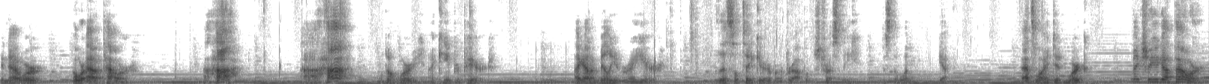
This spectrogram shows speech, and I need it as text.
And now we're... Oh, we're out of power. Aha! Aha! Well, don't worry. I came prepared. I got a million right here. This will take care of our problems, trust me. This the one? Yeah. That's why it didn't work. Make sure you got power.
